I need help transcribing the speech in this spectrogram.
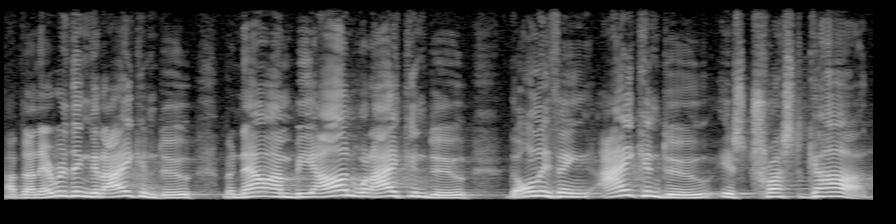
I've done everything that I can do, but now I'm beyond what I can do. The only thing I can do is trust God.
